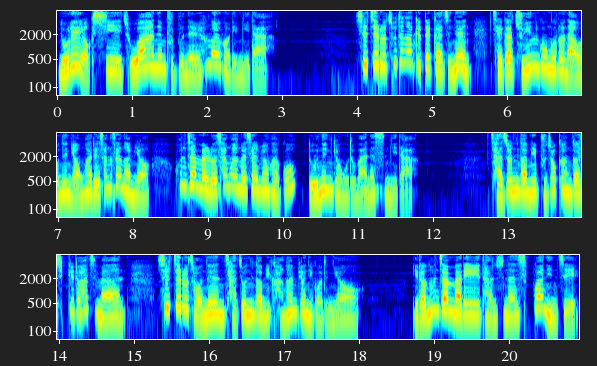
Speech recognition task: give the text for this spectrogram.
노래 역시 좋아하는 부분을 흥얼거립니다. 실제로 초등학교 때까지는 제가 주인공으로 나오는 영화를 상상하며 혼잣말로 상황을 설명하고 노는 경우도 많았습니다. 자존감이 부족한가 싶기도 하지만 실제로 저는 자존감이 강한 편이거든요. 이런 혼잣말이 단순한 습관인지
